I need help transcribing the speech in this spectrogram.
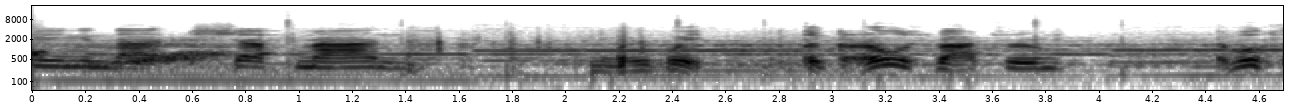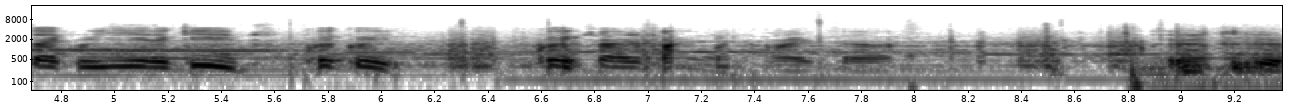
being in that chef man. Anyway, wait, the girls' bathroom. It looks like we need a key. Quickly, quick, try to find one. Uh, it's in here.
